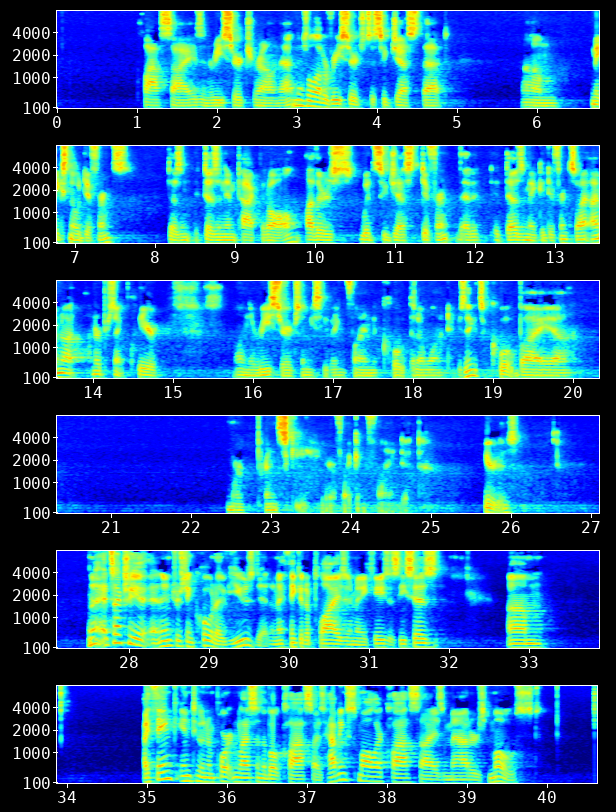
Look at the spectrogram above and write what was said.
class size and research around that, and there's a lot of research to suggest that um, makes no difference doesn't it doesn't impact at all. Others would suggest different that it, it does make a difference. So I, am not 100% clear on the research. Let me see if I can find the quote that I wanted to. Because I think it's a quote by uh, Marc Prensky here, if I can find it. Here it is. It's actually an interesting quote. I've used it, and I think it applies in many cases. He says, um, I think into an important lesson about class size. Having smaller class size matters most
